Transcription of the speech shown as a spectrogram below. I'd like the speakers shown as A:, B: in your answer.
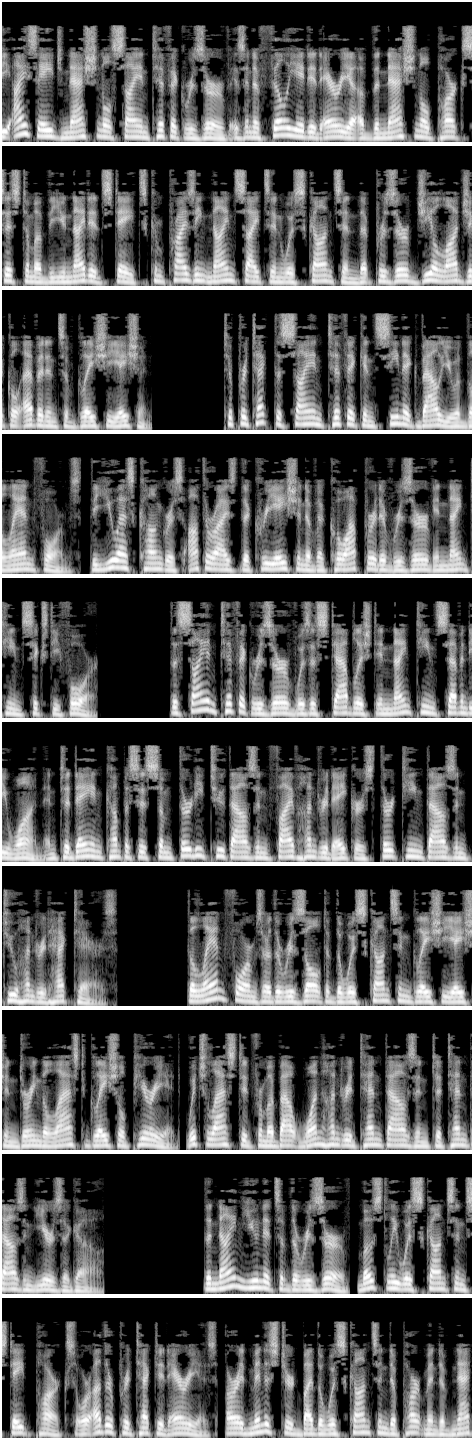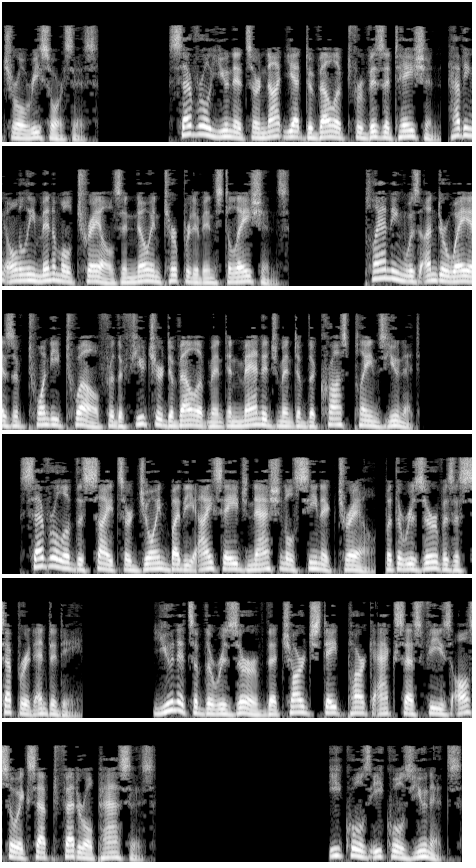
A: The Ice Age National Scientific Reserve is an affiliated area of the National Park System of the United States comprising nine sites in Wisconsin that preserve geological evidence of glaciation. To protect the scientific and scenic value of the landforms, the U.S. Congress authorized the creation of a cooperative reserve in 1964. The Scientific Reserve was established in 1971 and today encompasses some 32,500 acres 13,200 hectares. The landforms are the result of the Wisconsin glaciation during the last glacial period, which lasted from about 110,000 to 10,000 years ago. The nine units of the reserve, mostly Wisconsin state parks or other protected areas, are administered by the Wisconsin Department of Natural Resources. Several units are not yet developed for visitation, having only minimal trails and no interpretive installations. Planning was underway as of 2012 for the future development and management of the Cross Plains unit. Several of the sites are joined by the Ice Age National Scenic Trail, but the reserve is a separate entity. Units of the reserve that charge state park access fees also accept federal passes. Units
